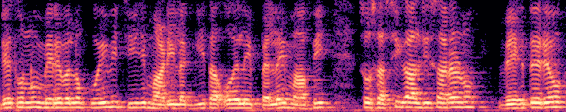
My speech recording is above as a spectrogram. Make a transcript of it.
ਜੇ ਤੁਹਾਨੂੰ ਮੇਰੇ ਵੱਲੋਂ ਕੋਈ ਵੀ ਚੀਜ਼ ਮਾੜੀ ਲੱਗੀ ਤਾਂ ਉਹਦੇ ਲਈ ਪਹਿਲਾਂ ਹੀ ਮਾਫੀ। ਸੋ ਸਤਿ ਸ਼੍ਰੀ ਅਕਾਲ ਜੀ ਸਾਰਿਆਂ ਨੂੰ, ਵੇਖਦੇ ਰਹੋ,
